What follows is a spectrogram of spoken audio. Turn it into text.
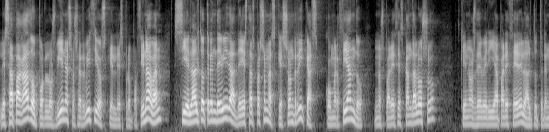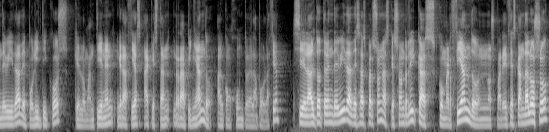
les ha pagado por los bienes o servicios que les proporcionaban, si el alto tren de vida de estas personas que son ricas comerciando nos parece escandaloso, que nos debería parecer el alto tren de vida de políticos que lo mantienen gracias a que están rapiñando al conjunto de la población. Si el alto tren de vida de esas personas que son ricas comerciando nos parece escandaloso,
